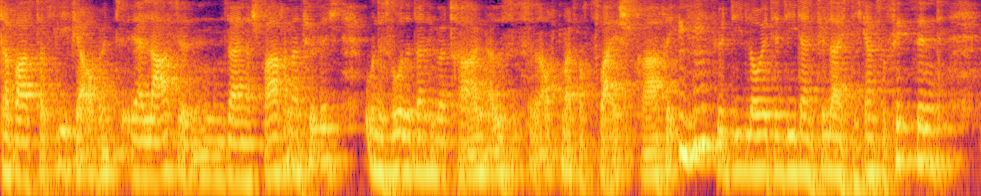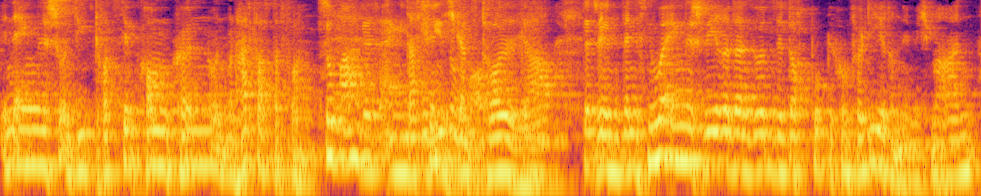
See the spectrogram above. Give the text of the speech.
da war es, das lief ja auch mit, er las in seiner Sprache natürlich und es wurde dann übertragen. Also es ist dann oftmals auch zweisprachig mhm. für die Leute, die dann vielleicht nicht ganz so fit sind in Englisch und die trotzdem kommen können und man hat was davon. So machen wir es eigentlich. Das finde ich ganz oft. toll, ja. Genau. Wenn, wenn es nur Englisch wäre, dann würden sie doch Publikum verlieren, nehme ich mal an.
